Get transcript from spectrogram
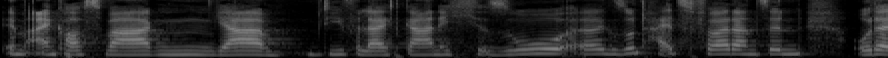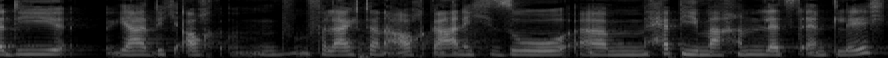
im Einkaufswagen, ja, die vielleicht gar nicht so äh, gesundheitsfördernd sind oder die ja dich auch vielleicht dann auch gar nicht so ähm, happy machen letztendlich.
